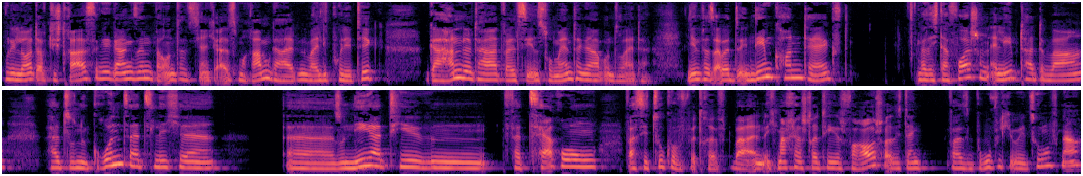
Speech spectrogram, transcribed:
wo die Leute auf die Straße gegangen sind, bei uns hat sich eigentlich alles im Rahmen gehalten, weil die Politik gehandelt hat, weil es die Instrumente gab und so weiter. Jedenfalls aber in dem Kontext, was ich davor schon erlebt hatte, war halt so eine grundsätzliche äh, so negativen Verzerrung, was die Zukunft betrifft. Weil ich mache ja strategisch Vorausschau, also ich denke quasi beruflich über die Zukunft nach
